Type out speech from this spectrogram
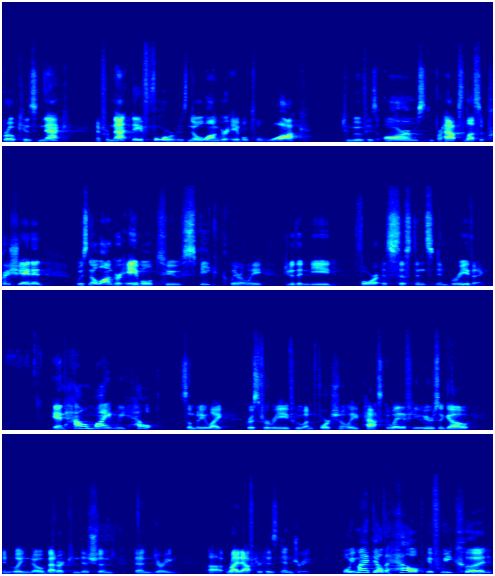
broke his neck, and from that day forward is no longer able to walk, to move his arms, and perhaps less appreciated, was no longer able to speak clearly due to the need for assistance in breathing. And how might we help somebody like Christopher Reeve, who unfortunately passed away a few years ago in really no better condition than during, uh, right after his injury? Well, we might be able to help if we could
